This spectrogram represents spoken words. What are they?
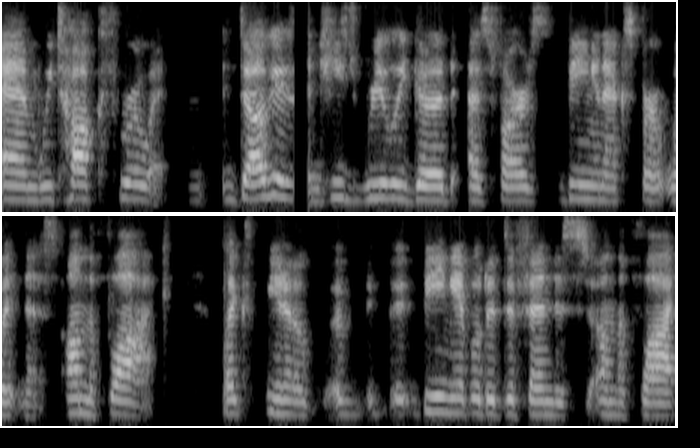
and we talk through it. Doug is, and he's really good as far as being an expert witness on the fly, like you know, being able to defend us on the fly.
